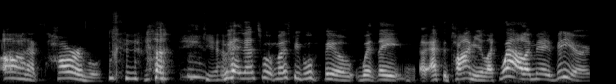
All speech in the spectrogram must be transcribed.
"Oh, that's horrible." Yeah. And that's what most people feel when they at the time you're like, "Wow, I made a video."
